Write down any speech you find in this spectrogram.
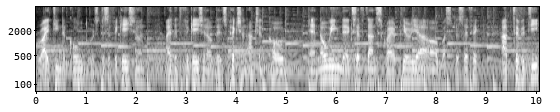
writing the code or specification, identification of the inspection action code, and knowing the acceptance criteria of a specific activity.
